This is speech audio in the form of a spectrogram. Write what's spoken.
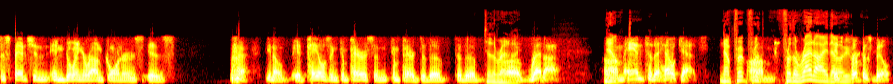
suspension in going around corners is, you know, it pales in comparison compared to the to the To the Red uh, Eye. red eye, Now- um, and to the Hellcats. Now, for for, um, for the red eye though, It's purpose built.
